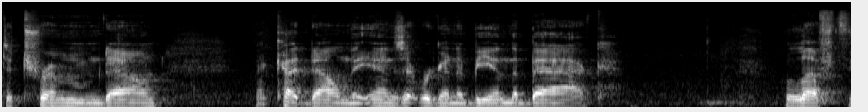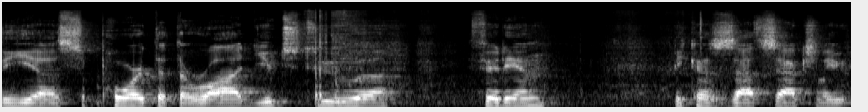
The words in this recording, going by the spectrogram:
to trim them down. I cut down the ends that were going to be in the back. Left the uh, support that the rod used to uh, fit in because that's actually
